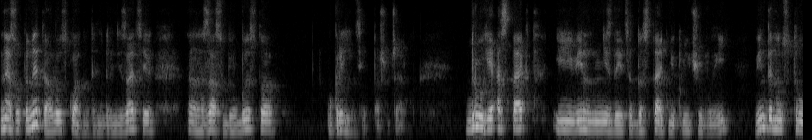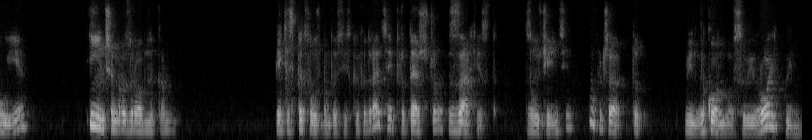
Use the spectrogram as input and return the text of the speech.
Не зупинити, але ускладнити модернізацію е, засобів вбивства українців в першу чергу. Другий аспект, і він, мені здається, достатньо ключовий, він демонструє іншим розробникам, як і спецслужбам Російської Федерації, про те, що захист злочинців, ну, хоча тут він виконував свою роль, він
